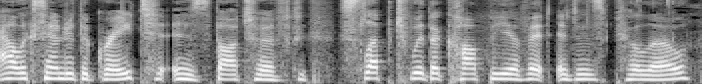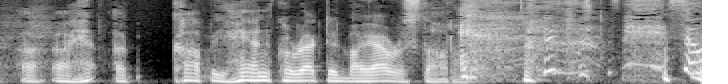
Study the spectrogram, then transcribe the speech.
Alexander the Great is thought to have slept with a copy of it at his pillow. a, a, a copy hand corrected by Aristotle. so,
